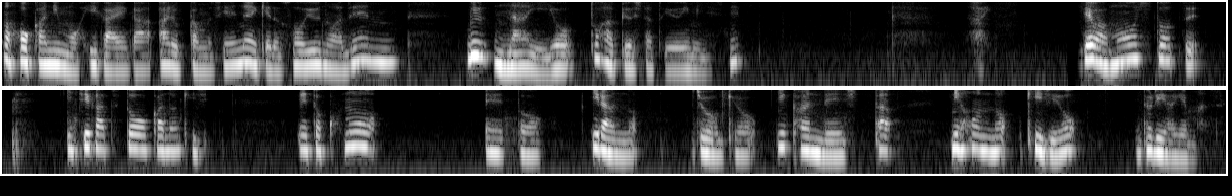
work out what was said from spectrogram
まあ、他にも被害があるかもしれないけどそういうのは全部ないよと発表したという意味ですね。はい、ではもう一つ。1月10日の記事。えっ、とこのえっ、とイランの状況に関連した日本の記事を取り上げます。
